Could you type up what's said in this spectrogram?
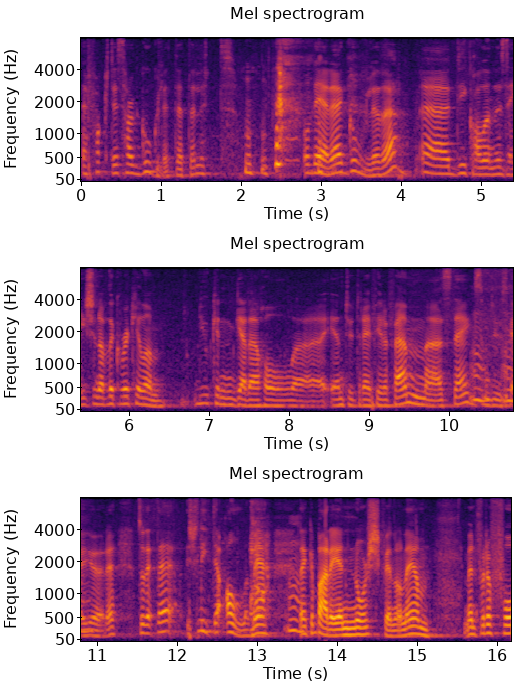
jeg faktisk har googlet dette litt. Og dere googler det. Uh, 'Decolonization of the curriculum'. You can get a whole uh, 1, 2, 3, 4, 5 uh, steg som du skal gjøre. Så dette sliter alle med. Det er ikke bare en norsk fenomen. Men for å få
